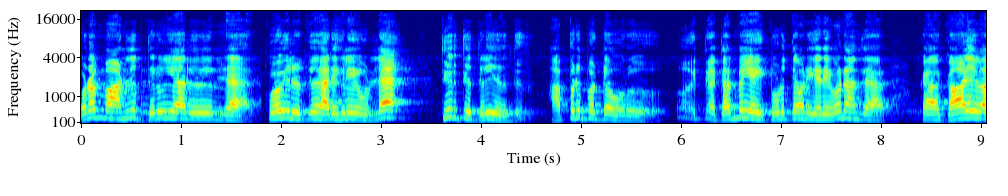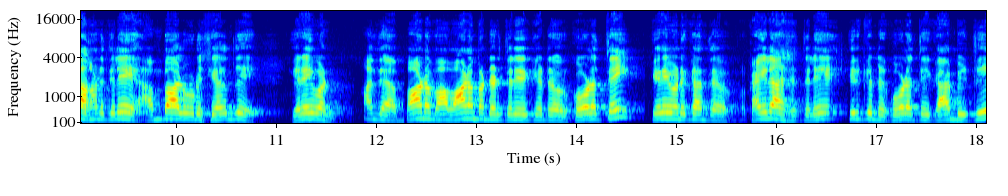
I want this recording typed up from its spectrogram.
உடம்பானது திருவையாறு என்ற கோயிலுக்கு அருகிலே உள்ள தீர்த்தத்தில் இருந்தது. அப்படிப்பட்ட ஒரு தன்மையை கொடுத்தவன் இறைவன். அந்த கா- காளை வாகனத்திலே அம்பாளோடு சேர்ந்து இறைவன் அந்த வான வானமண்டலத்தில் இருக்கின்ற ஒரு கோலத்தை இறைவனுக்கு அந்த கைலாசத்திலே இருக்கின்ற கோலத்தை காண்பித்து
